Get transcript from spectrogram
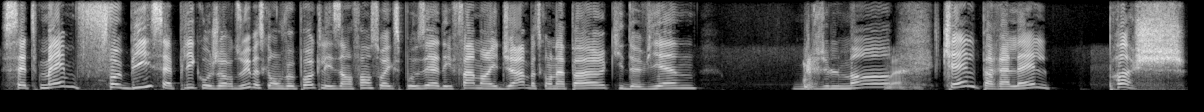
Cette même phobie s'applique aujourd'hui parce qu'on veut pas que les enfants soient exposés à des femmes en hijab parce qu'on a peur qu'ils deviennent musulmans. Ouais. Quel parallèle poche!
